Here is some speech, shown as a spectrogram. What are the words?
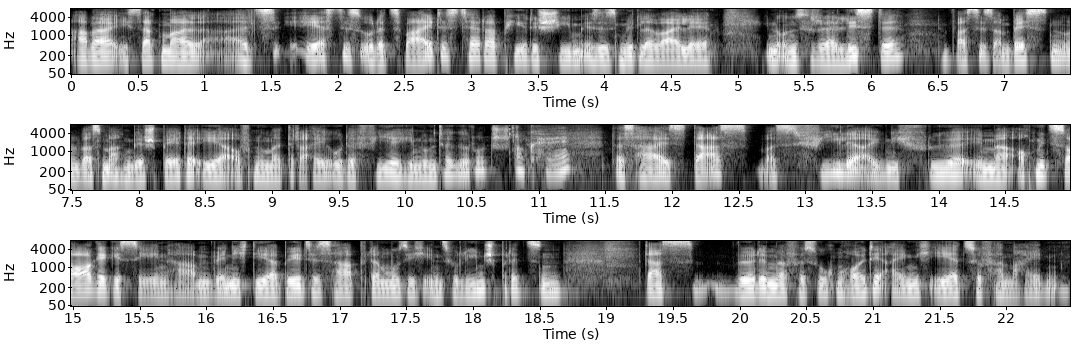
Aber ich sag mal, als erstes oder zweites Therapieregime ist es mittlerweile in unserer Liste, was ist am besten und was machen wir später, eher auf Nummer drei oder vier hinuntergerutscht. Okay. Das heißt, das, was viele eigentlich früher immer auch mit Sorge gesehen haben, wenn ich Diabetes habe, dann muss ich Insulin spritzen das würde man versuchen, heute eigentlich eher zu vermeiden.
